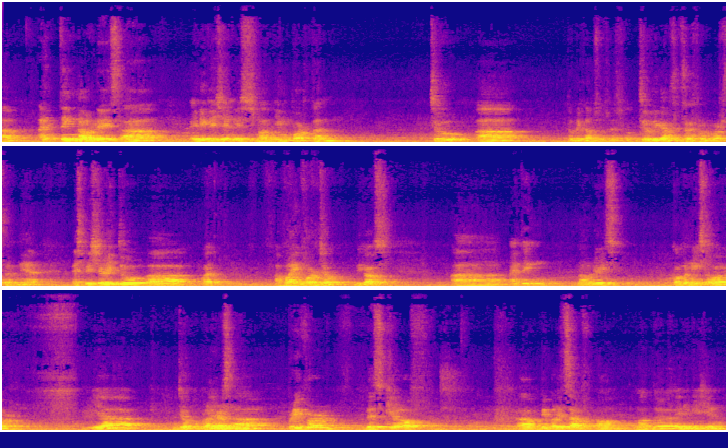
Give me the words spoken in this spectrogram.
uh, I think nowadays uh, education is not important to uh, To become successful. to become successful person. Yeah, especially to uh, what applying for job because uh, I think nowadays companies or yeah job appliers uh, prefer the skill of uh, people itself, not not the education.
